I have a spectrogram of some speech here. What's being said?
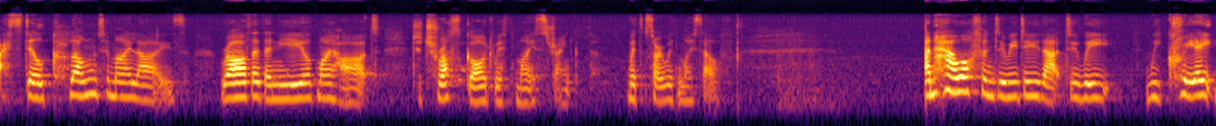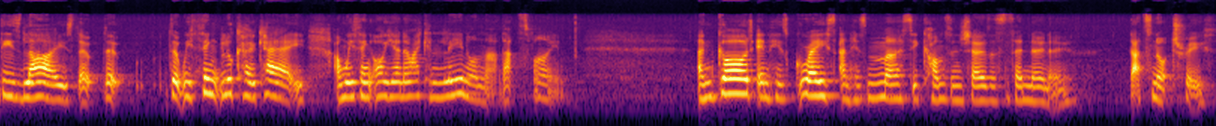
I still clung to my lies rather than yield my heart to trust God with my strength, with, sorry, with myself. And how often do we do that? Do we, we create these lies that, that, that we think look okay, and we think, oh, yeah, no, I can lean on that, that's fine. And God, in His grace and His mercy, comes and shows us and said, no, no, that's not truth.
